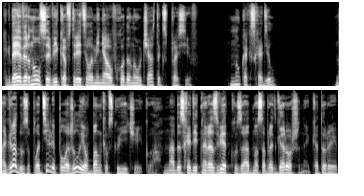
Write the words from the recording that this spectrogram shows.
Когда я вернулся, Вика встретила меня у входа на участок, спросив, «Ну, как сходил?» Награду заплатили, положил ее в банковскую ячейку. Надо сходить на разведку, заодно собрать горошины, которые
